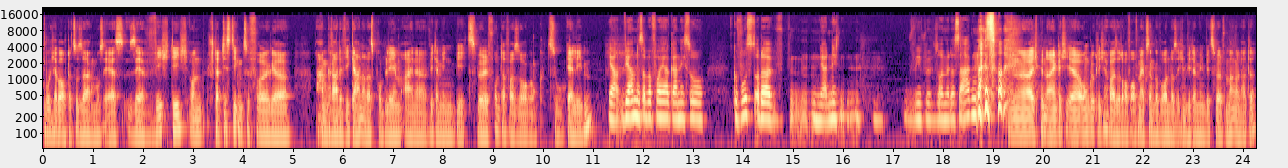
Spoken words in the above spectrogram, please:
Wo ich aber auch dazu sagen muss, er ist sehr wichtig und Statistiken zufolge haben gerade Veganer das Problem, eine Vitamin B12-Unterversorgung zu erleben. Ja, wir haben das aber vorher gar nicht so gewusst oder ja, nicht. Wie sollen wir das sagen? Also, Na, ich bin eigentlich eher unglücklicherweise darauf aufmerksam geworden, dass ich einen Vitamin B12-Mangel hatte.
